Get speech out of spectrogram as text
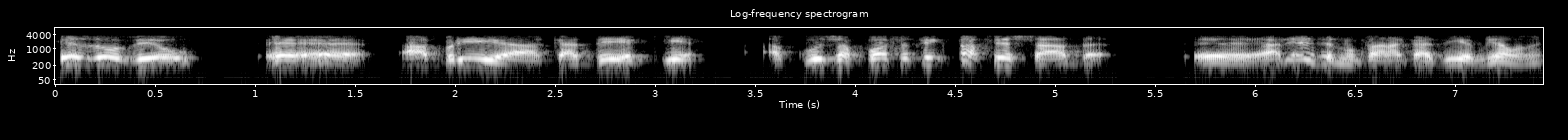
resolveu é, abrir a cadeia que a cuja porta tem que estar fechada. É, aliás, ele não está na cadeia mesmo, né?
